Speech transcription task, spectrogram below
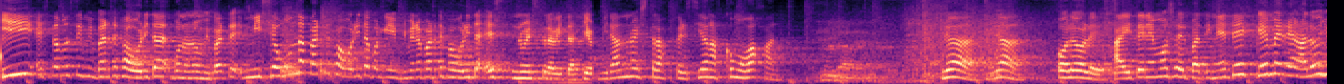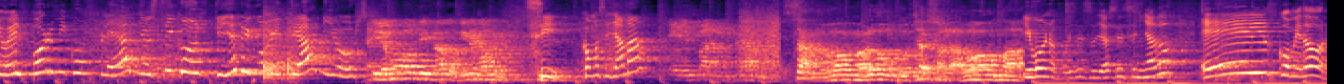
Y estamos en mi parte favorita, bueno, no, mi parte, mi segunda parte favorita, porque mi primera parte favorita es nuestra habitación. Mirad nuestras persianas cómo bajan. Mirad, mirad. Ole, ole. Ahí tenemos el patinete que me regaló Joel por mi cumpleaños, chicos, que ya tengo 20 años. Y lo hemos bautizado, tiene nombre. Sí, ¿cómo se llama? El patinado. ¡Salaboma, loco! ¡Salaboma! Y bueno, pues eso, ya os he enseñado el comedor.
